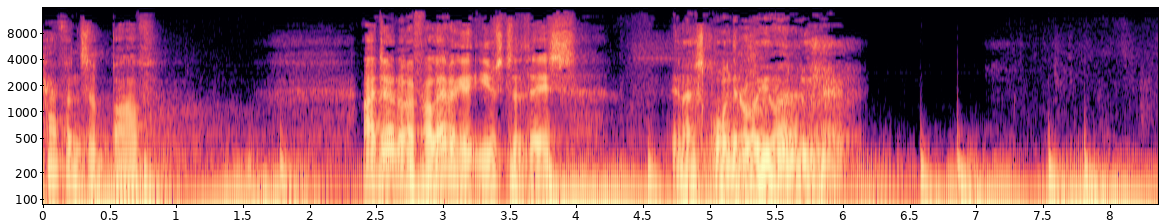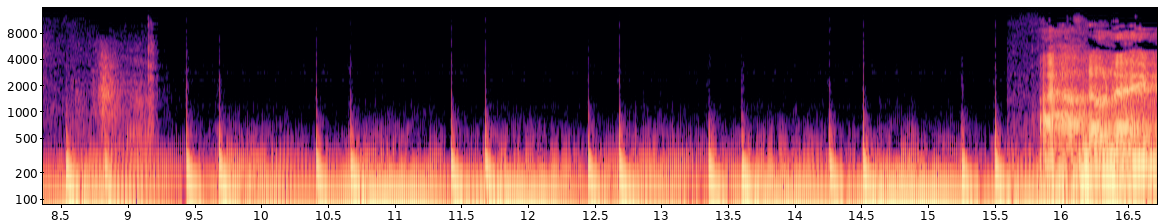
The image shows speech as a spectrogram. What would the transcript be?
Heavens above. I don't know if I'll ever get used to this. You know, spoiler you understand. I have no name.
